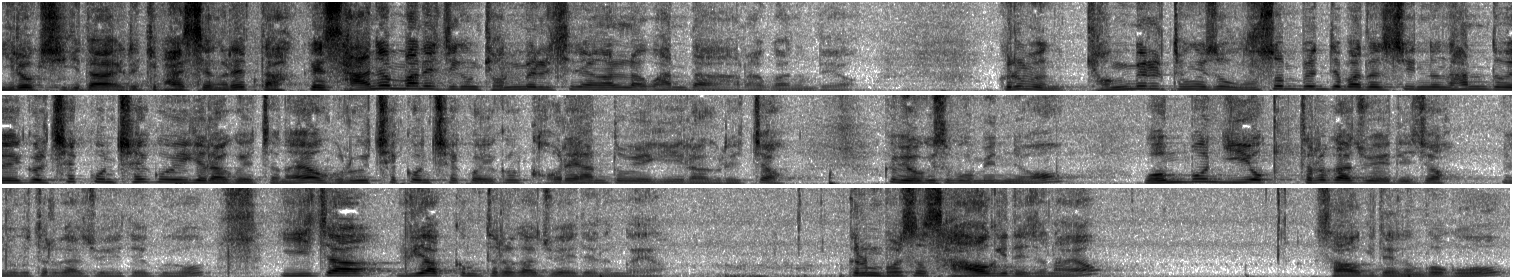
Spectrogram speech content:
1억씩이다. 이렇게 발생을 했다. 그래서 4년 만에 지금 경매를 실행하려고 한다라고 하는데요. 그러면 경매를 통해서 우선 변제받을 수 있는 한도액을 채권 최고액이라고 했잖아요. 그리고 채권 최고액은 거래 한도액이라고 그랬죠. 그럼 여기서 보면요. 원본 2억 들어가 줘야 되죠. 여기 들어가 줘야 되고요. 이자 위약금 들어가 줘야 되는 거예요. 그럼 벌써 4억이 되잖아요. 4억이 되는 거고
